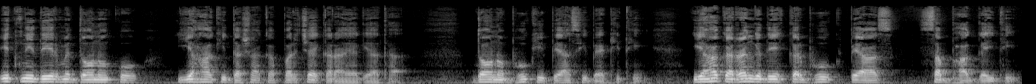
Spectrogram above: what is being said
इतनी देर में दोनों को यहाँ की दशा का परिचय कराया गया था। दोनों भूखी प्यासी बैठी थीं। यहाँ का रंग देखकर भूख प्यास सब भाग गई थी।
